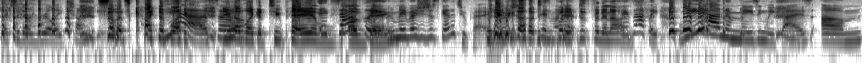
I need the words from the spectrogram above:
like so they're really chunky. so it's kind of like Yeah, you have like a toupee of, of Exactly. bangs. Maybe I should just get a toupee. There you go. Just one put it, just put it on. Exactly. We had an amazing week, guys. Um,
